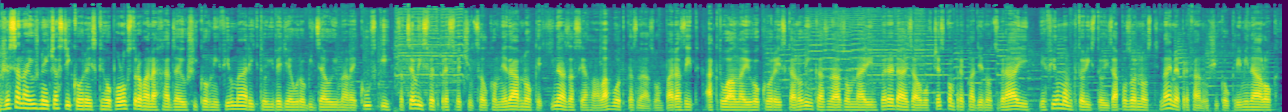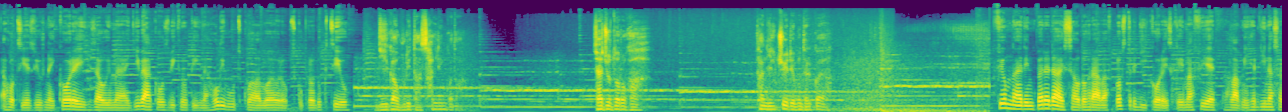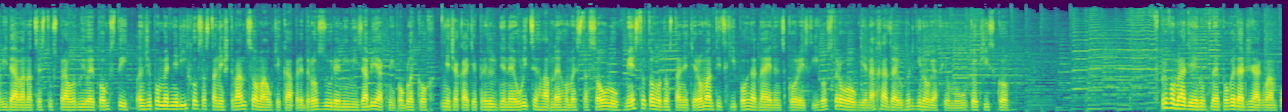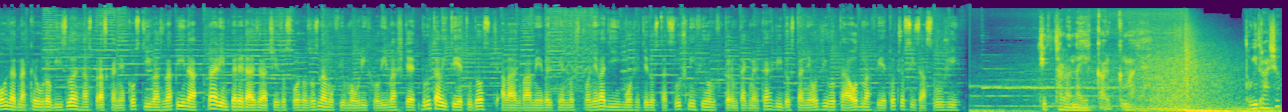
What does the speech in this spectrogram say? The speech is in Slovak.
Že sa na južnej časti korejského polostrova nachádzajú šikovní filmári, ktorí vedia urobiť zaujímavé kúsky, sa celý svet presvedčil celkom nedávno, keď Kina zasiahla lahôdka s názvom Parazit. Aktuálna juhokorejská novinka s názvom Night in Paradise alebo v českom preklade Noc v ráji je filmom, ktorý stojí za pozornosť najmä pre fanúšikov kriminálok a hoci je z Južnej Korei, zaujíma aj divákov zvyknutých na hollywoodsku alebo európsku produkciu. 네가 우리 다 살린 거다. 제주도로 가. 한 일주일이면 될 거야. Film Night in Paradise sa odohráva v prostredí korejskej mafie. Hlavný hrdina sa vydáva na cestu spravodlivej pomsty, lenže pomerne rýchlo sa stane štvancom a uteká pred rozzúrenými zabijakmi v oblekoch. Nečakajte preľudnené ulice hlavného mesta Soulu. Miesto toho dostanete romantický pohľad na jeden z korejských ostrovov, kde nachádzajú hrdinovia filmu útočisko. V prvom rade je nutné povedať, že ak vám pohľad na krv robí zle a z praskania kostí vás napína, Night in Paradise radšej zo svojho zoznamu filmov rýchlo vymažte. Brutality je tu dosť, ale ak vám je veľké množstvo nevadí, môžete dostať slušný film, v ktorom takmer každý dostane od života a od mafie to, čo si zaslúži. 귀탈한 나이 깔끔하게 동의들 하셔?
